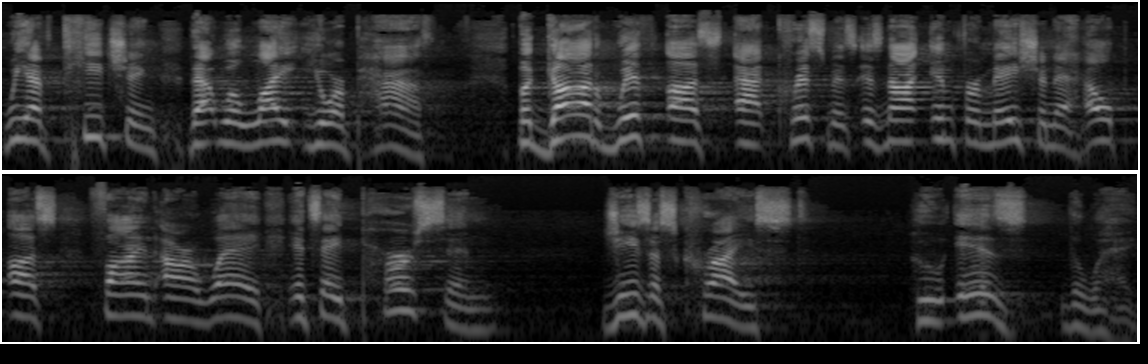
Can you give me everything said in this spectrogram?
we have teaching that will light your path. But God with us at Christmas is not information to help us find our way, it's a person, Jesus Christ, who is the way.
